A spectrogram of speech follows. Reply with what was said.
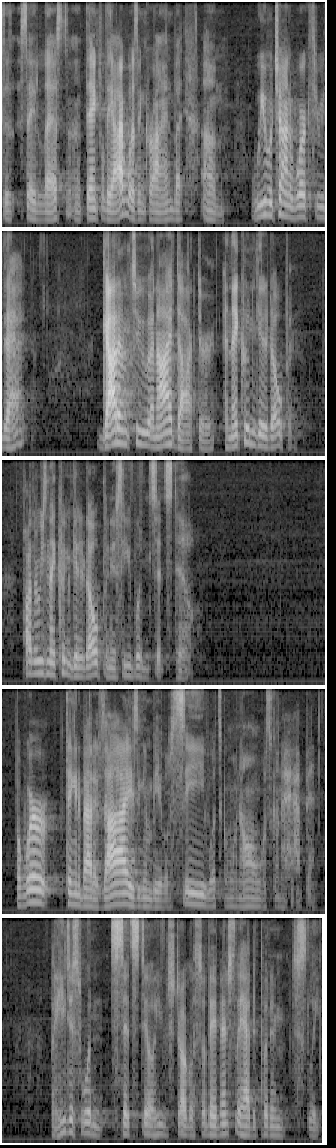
to say the least. thankfully, I wasn't crying, but um, we were trying to work through that. Got him to an eye doctor, and they couldn't get it open. Part of the reason they couldn't get it open is he wouldn't sit still. But we're thinking about his eye. Is he going to be able to see what's going on, what's going to happen? But he just wouldn't sit still. He would struggle. So they eventually had to put him to sleep.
